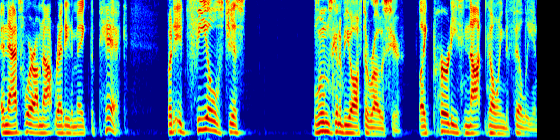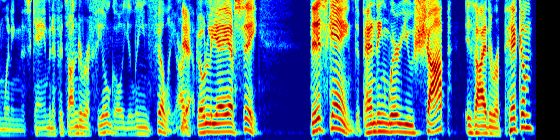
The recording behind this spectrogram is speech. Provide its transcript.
And that's where I'm not ready to make the pick. But it feels just Bloom's going to be off the rose here. Like Purdy's not going to Philly and winning this game. And if it's under a field goal, you lean Philly. All right, Yeah. go to the AFC. This game, depending where you shop, is either a pick 'em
